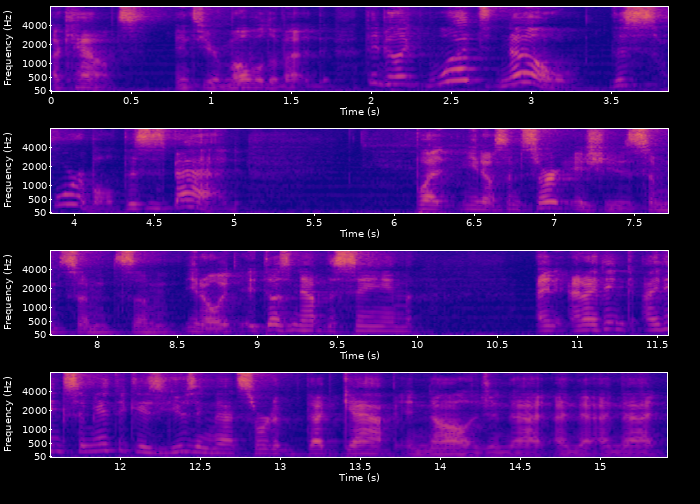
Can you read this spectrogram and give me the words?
accounts, into your mobile device," they'd be like, "What? No, this is horrible. This is bad." but you know some cert issues some some some you know it, it doesn't have the same and and i think i think Symantec is using that sort of that gap in knowledge and that and that, and that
